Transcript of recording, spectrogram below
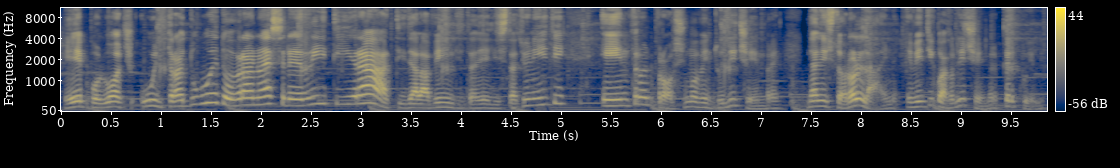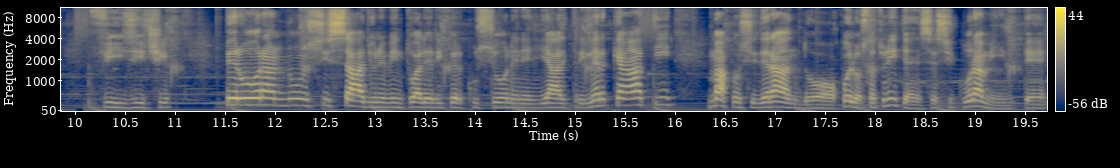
e Apple Watch Ultra 2 dovranno essere ritirati dalla vendita negli Stati Uniti entro il prossimo 21 dicembre dagli store online e 24 dicembre per quelli fisici. Per ora non si sa di un'eventuale ripercussione negli altri mercati, ma considerando quello statunitense sicuramente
